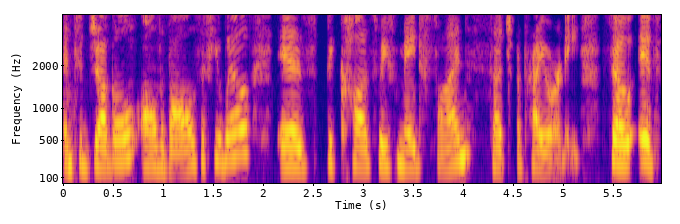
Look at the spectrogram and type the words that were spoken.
and to juggle all the balls if you will is because we've made fun such a priority. So if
